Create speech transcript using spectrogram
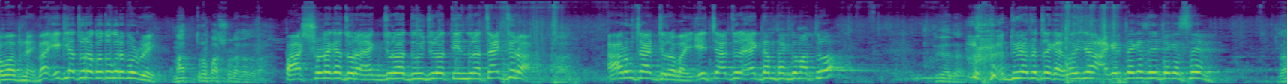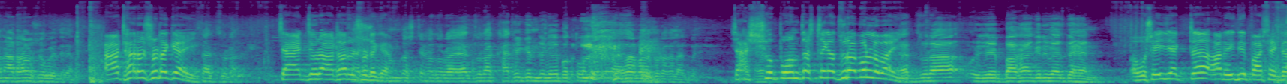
অভাব নাই। বা এগুলা জোড়া কত করে পড়বে? মাত্র পাঁচশো টাকা জোড়া। পাঁচশো টাকা জোড়া এক জোড়া দুই জোড়া তিন জোড়া চার জোড়া? হ্যাঁ। আরও চার জোড়া ভাই এই চার জোড়া একদম থাকবে মাত্র? দুই হাজার। টাকায় ওই যে আগের প্যাকেজ এই প্যাকেজ সেম আঠারোশো করে টাকায়? চার জোড়া। চার জোড়া আঠারোশো টাকা। পঞ্চাশ টাকা জোড়া এক জোড়া খাকি কিনতে গেলে বর্তমানে হাজার বারোশো টাকা লাগবে। চারশো পঞ্চাশ টাকা জোড়া বলল ভাই? এক জোড়া ওই যে বাঘা দেখেন। অবশ্যই এই যে একটা আর এই যে পাশে একটা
